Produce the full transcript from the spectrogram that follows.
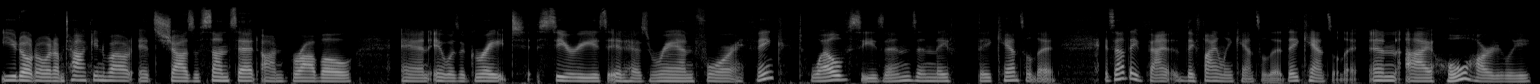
you don't know what I'm talking about, it's Shahs of Sunset on Bravo, and it was a great series. It has ran for I think 12 seasons, and they they canceled it. It's not they fi- they finally canceled it. They canceled it, and I wholeheartedly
